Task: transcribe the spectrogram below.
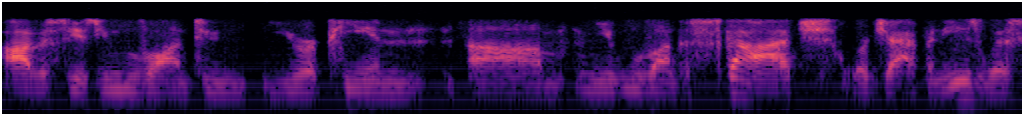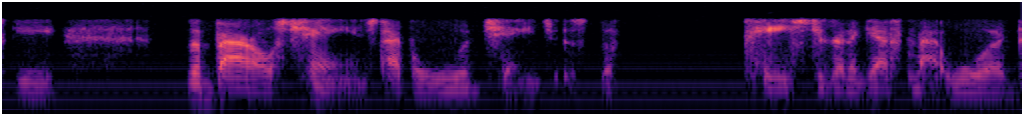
obviously, as you move on to European, um, you move on to Scotch or Japanese whiskey, the barrels change, type of wood changes, the taste you're going to get from that wood,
